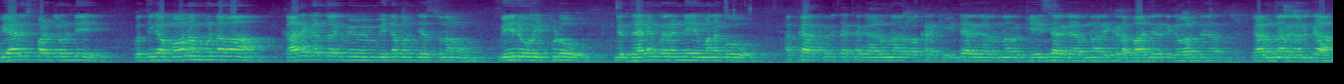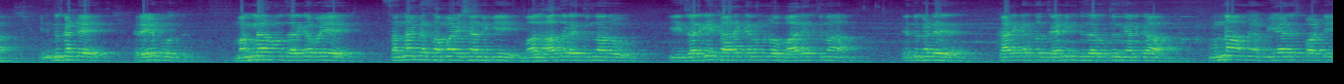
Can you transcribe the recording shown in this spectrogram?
బీఆర్ఎస్ పార్టీలు ఉండి కొద్దిగా మౌనంగా ఉన్నామా కార్యకర్తలకు మేము విన్నపం చేస్తున్నాము? మీరు ఇప్పుడు మీరు ధైర్యంగా రండి. మనకు అక్క కవితక్క గారు ఉన్నారు అక్కడ కేటీఆర్ గారు ఉన్నారు కేసీఆర్ గారు ఉన్నారు ఇక్కడ బాజిరెడ్డి గవర్నర్ గారు ఉన్నారు కనుక ఎందుకంటే రేపు మంగళవారం జరగబోయే సన్నాహక సమావేశానికి వాళ్ళు హాజరవుతున్నారు. ఈ జరిగే కార్యక్రమంలో భారీ ఎత్తున ఎందుకంటే కార్యకర్తలు జాయినింగ్ జరుగుతుంది కనుక ఉన్న బీఆర్ఎస్ పార్టీ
